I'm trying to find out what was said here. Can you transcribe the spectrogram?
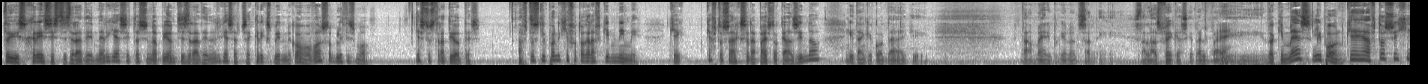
της χρήσης της ραδιενέργειας ή των συνοποιών της ραδιενέργειας από τις εκρήξεις πυρηνικών βομβών στον πληθυσμό και στους στρατιώτες. Αυτός λοιπόν είχε φωτογραφική μνήμη. Και, και αυτός άρχισε να πάει στο καζίνο, ήταν και κοντά εκεί τα μέρη που γινόντουσαν οι- στα Las Vegas και τα λοιπά Ε. οι δοκιμές λοιπόν και αυτός είχε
